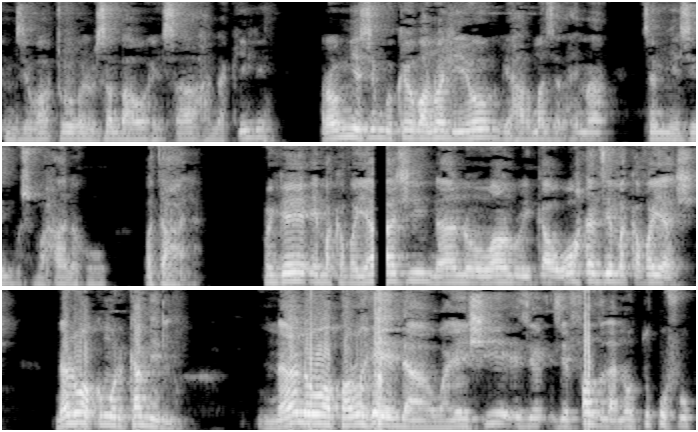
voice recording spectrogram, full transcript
mze watu wanusambao hesa hanakili. Rao mwenyezi mungu keo banwa liyo li harmazi rahima za mwenyezi mungu subhanahu wa ta'ala. Wenge e makavayaji nano wandu ikao wohanze makavayaji. Nano wa komori kamili. Nano wa parohenda waeshi ze, ze fadla no tukufu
